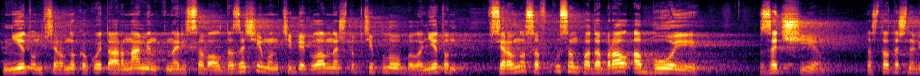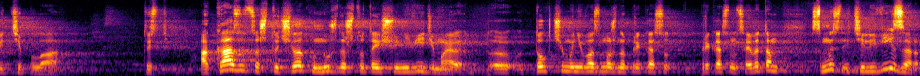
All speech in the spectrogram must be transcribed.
Нет, он все равно какой-то орнамент нарисовал. Да зачем он тебе? Главное, чтобы тепло было. Нет, он все равно со вкусом подобрал обои. Зачем? Достаточно ведь тепла. То есть оказывается, что человеку нужно что-то еще невидимое, э, то, к чему невозможно прикоснуться. И в этом смысле телевизор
